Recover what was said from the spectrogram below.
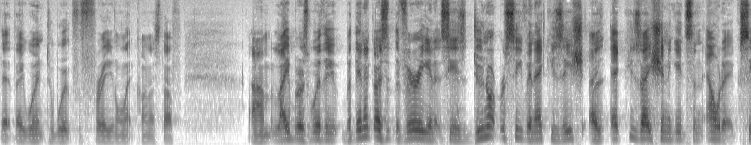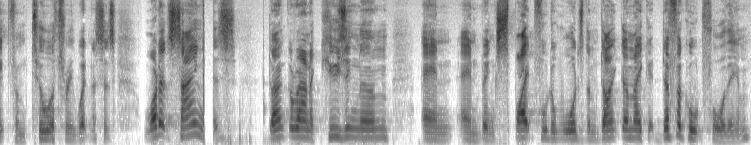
that they weren't to work for free and all that kind of stuff. Um, laborers worthy, but then it goes at the very end. It says, "Do not receive an accusation, uh, accusation against an elder except from two or three witnesses." What it's saying is, don't go around accusing them and and being spiteful towards them. Don't go make it difficult for them,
